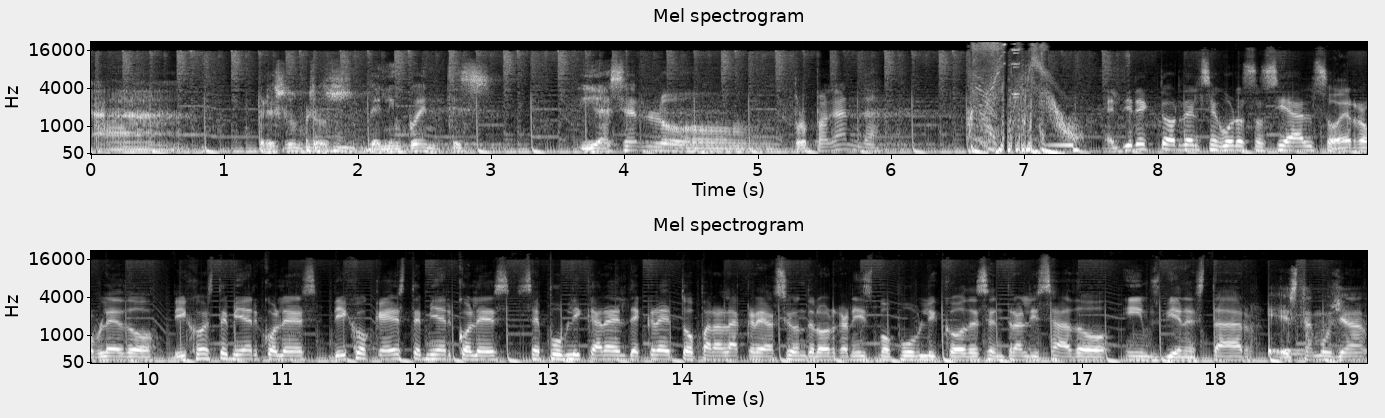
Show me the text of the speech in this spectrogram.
a presuntos delincuentes y hacerlo propaganda el director del Seguro Social, Zoé Robledo, dijo este miércoles, dijo que este miércoles se publicará el decreto para la creación del organismo público descentralizado IMSS Bienestar. Estamos ya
